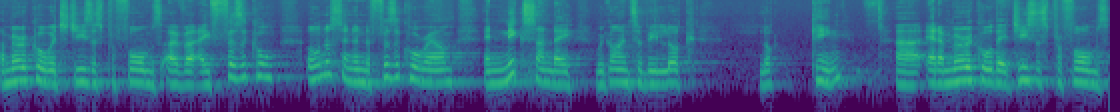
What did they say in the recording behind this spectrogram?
a miracle which Jesus performs over a physical illness and in the physical realm. And next Sunday we're going to be look, looking uh, at a miracle that Jesus performs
